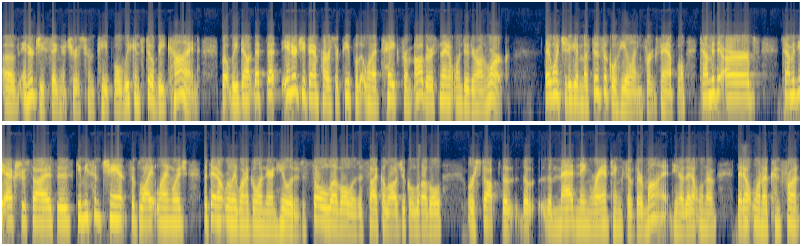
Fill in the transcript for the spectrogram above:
of energy signatures from people. We can still be kind, but we don't that that energy vampires are people that want to take from others and they don't want to do their own work. They want you to give them a physical healing, for example. Tell me the herbs, tell me the exercises, give me some chants of light language, but they don't really want to go in there and heal it at a soul level, at a psychological level, or stop the, the, the maddening rantings of their mind. You know, they don't want to they don't want to confront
